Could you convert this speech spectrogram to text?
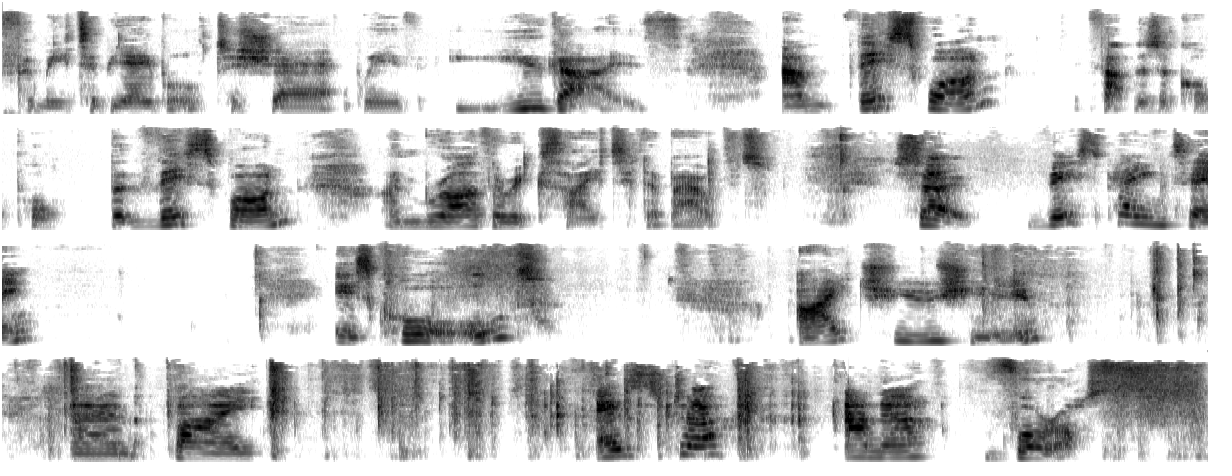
for me to be able to share with you guys. And this one, in fact there's a couple, but this one I'm rather excited about. So this painting is called I Choose You um, by Eszter Anna Voros.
